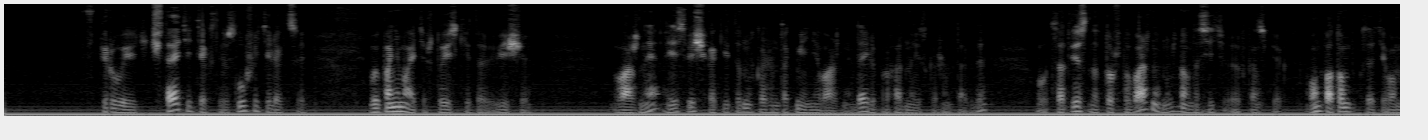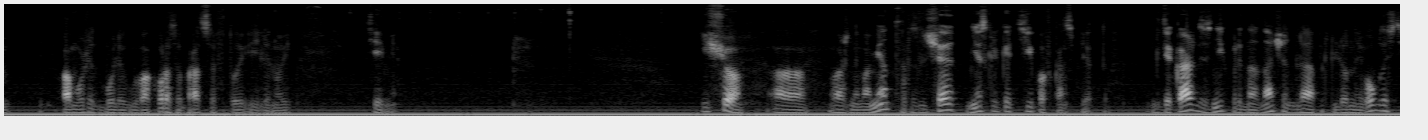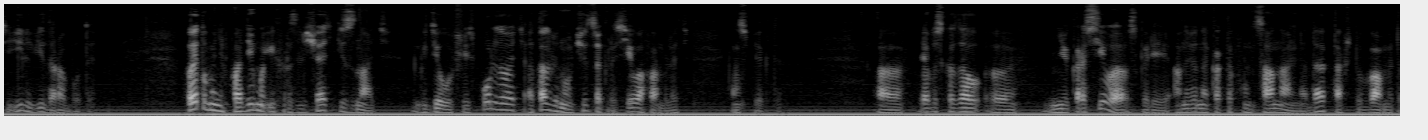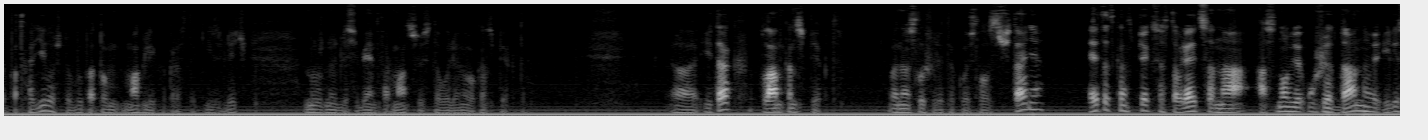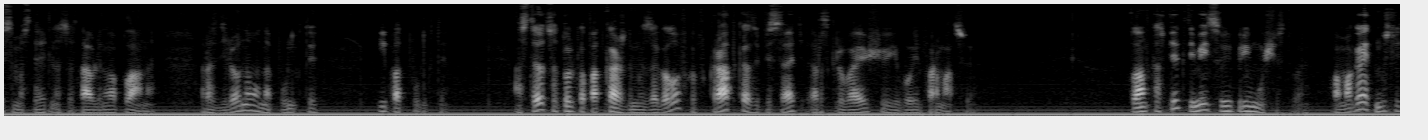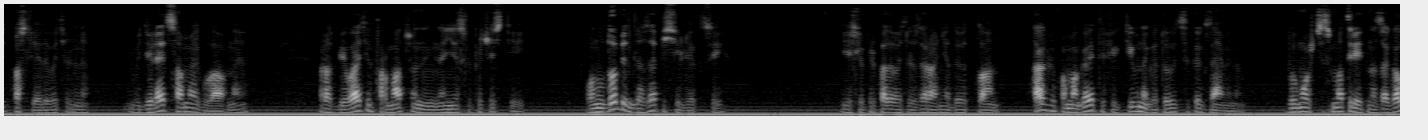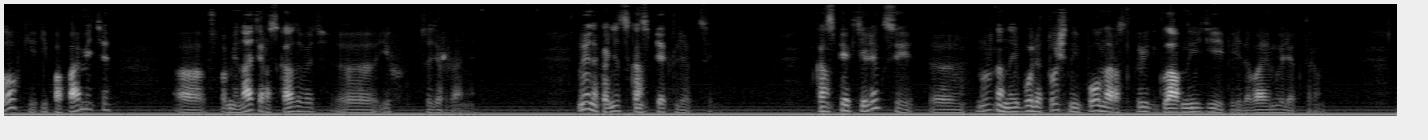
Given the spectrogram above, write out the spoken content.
впервые читаете текст или слушаете лекции, вы понимаете, что есть какие-то вещи важные, а есть вещи какие-то, ну, скажем так, менее важные, да, или проходные, скажем так, да. Вот, соответственно, то, что важно, нужно вносить в конспект. Он потом, кстати, вам поможет более глубоко разобраться в той или иной теме. Еще э, важный момент. Различают несколько типов конспектов, где каждый из них предназначен для определенной области или вида работы. Поэтому необходимо их различать и знать, где лучше использовать, а также научиться красиво оформлять конспекты. Э, я бы сказал, э, не красиво скорее, а, наверное, как-то функционально, да, так, чтобы вам это подходило, чтобы вы потом могли как раз таки извлечь нужную для себя информацию из того или иного конспекта. Итак, план конспект. Вы наслышали такое словосочетание. Этот конспект составляется на основе уже данного или самостоятельно составленного плана, разделенного на пункты и подпункты. Остается только под каждым из заголовков кратко записать раскрывающую его информацию. План конспект имеет свои преимущества. Помогает мыслить последовательно, выделять самое главное, разбивать информацию на несколько частей. Он удобен для записи лекций, если преподаватель заранее дает план. Также помогает эффективно готовиться к экзаменам. Вы можете смотреть на заголовки и по памяти э, вспоминать и рассказывать э, их содержание. Ну и, наконец, конспект лекции. В конспекте лекции э, нужно наиболее точно и полно раскрыть главные идеи, передаваемые лектором.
